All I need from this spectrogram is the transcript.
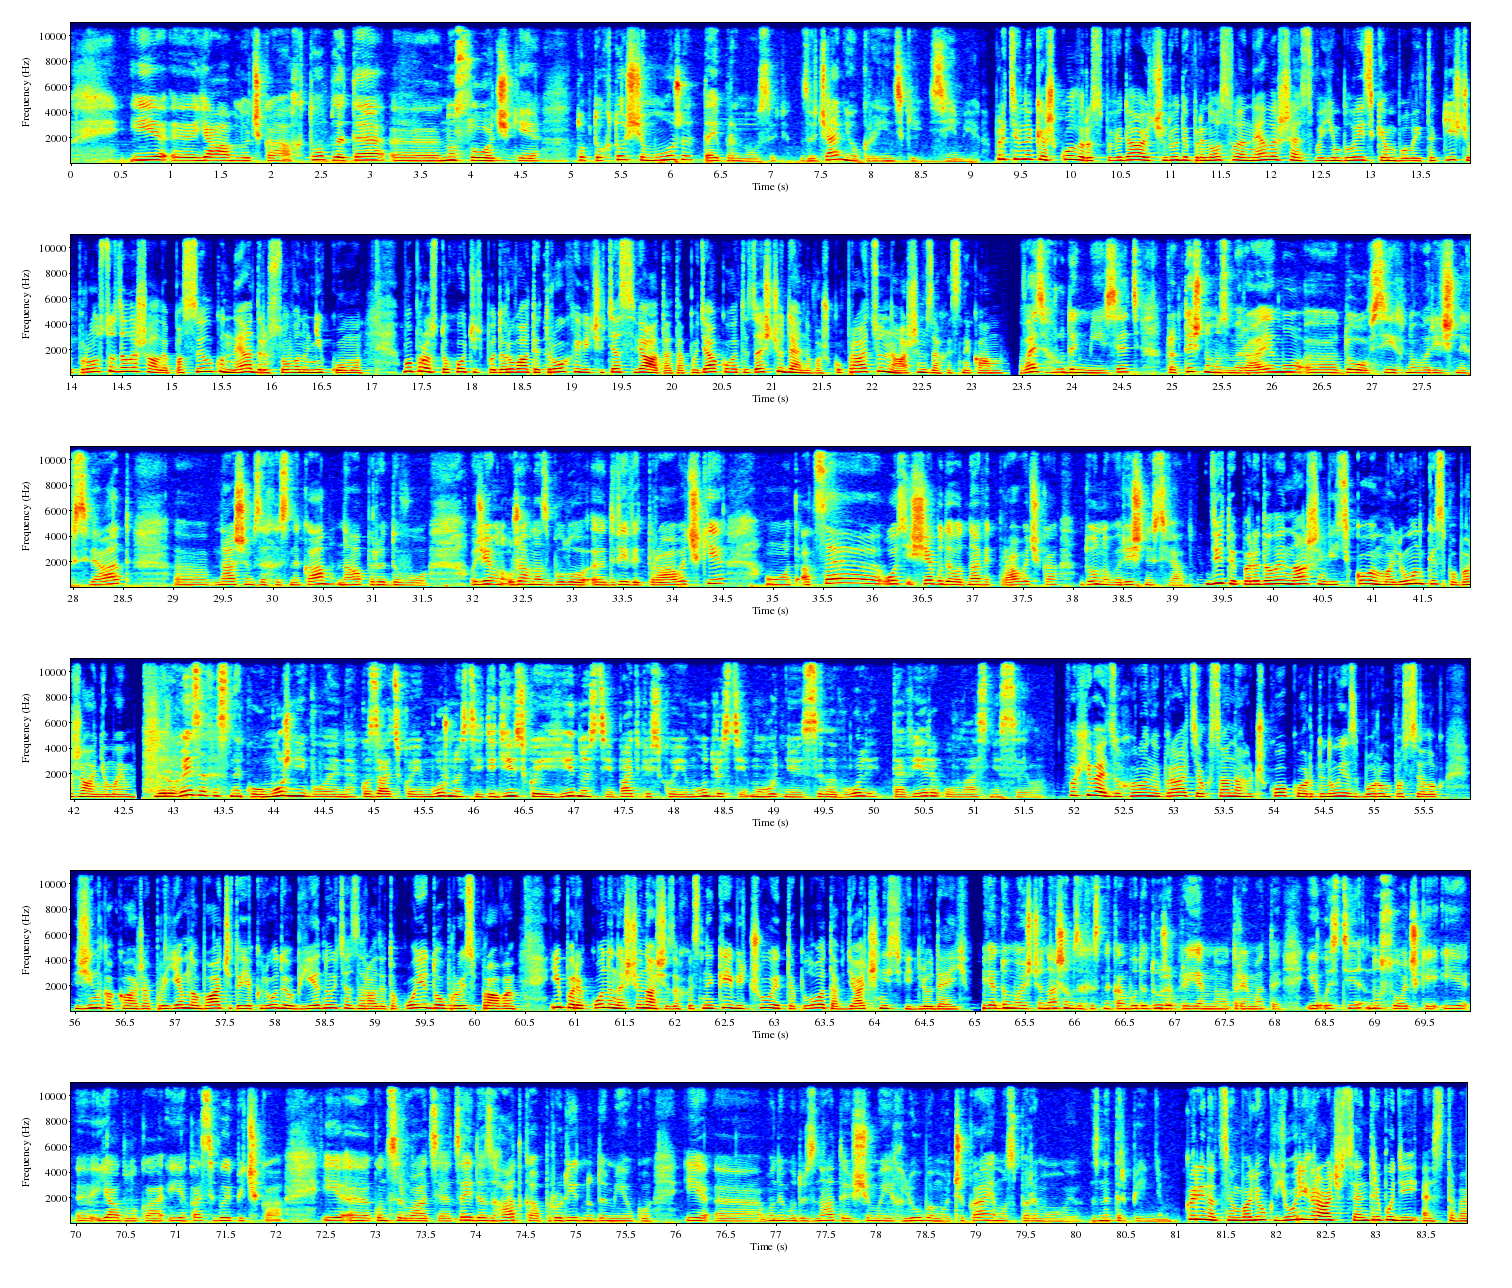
і е, яблучка, хто плете е, носочки. Тобто, хто що може, та й приносить. Звичайні українські сім'ї. Працівники школи розповідають, що люди приносили не лише своїм близьким, були й такі, що просто залишали посилку не адресовану нікому, бо просто хочуть подарувати трохи відчуття свята та подякувати за щоденну важку працю нашим захисникам. Весь грудень місяць практично ми змираємо е, до всіх новорічних свят е, нашим захисникам на передову. Вже в нас було е, дві відправочки, от, а це ось іще буде одна відправочка до новорічних свят. Діти передали нашим військовим малюнки з побажаннями. Дорогий захиснику, мужній воїне, козацької мужності, дідівської гідності, батьківської мудрості, могутньої сили волі та віри у власні сили. Фахівець з охорони праці Оксана Гичко координує збором посилок. Жінка каже, приємно бачити, як люди об'єднуються заради такої доброї справи, і переконана, що наші захисники відчують тепло та вдячність від людей. Я думаю, що нашим захисникам буде дуже приємно отримати і ось ці носочки, і е, яблука, і якась випічка, і е, консервація. Це йде згадка про рідну домівку, і е, вони будуть знати, що ми їх любимо, чекаємо з перемогою, з нетерпінням. Каріна Цимбалюк, Юрій Грач в центрі подій СТВ.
